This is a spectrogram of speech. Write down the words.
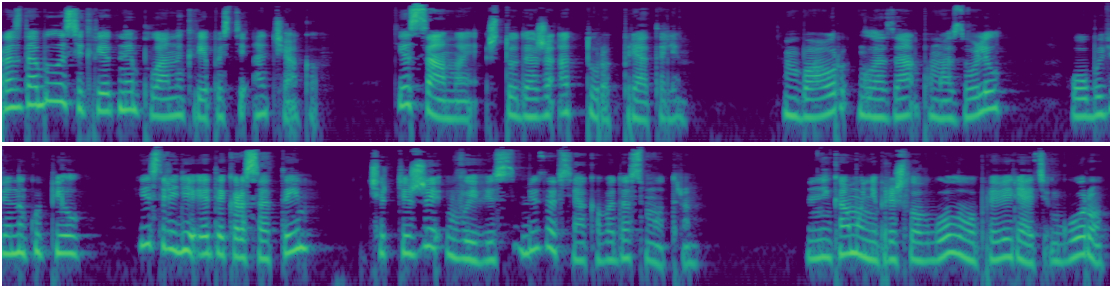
раздобыла секретные планы крепости Очаков. Те самые, что даже от турок прятали. Баур глаза помазолил, обуви накупил и среди этой красоты чертежи вывез безо всякого досмотра. Никому не пришло в голову проверять гору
